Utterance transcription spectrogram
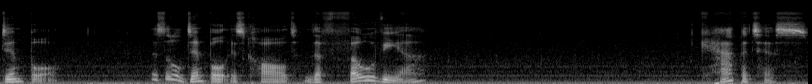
dimple. This little dimple is called the fovea capitis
